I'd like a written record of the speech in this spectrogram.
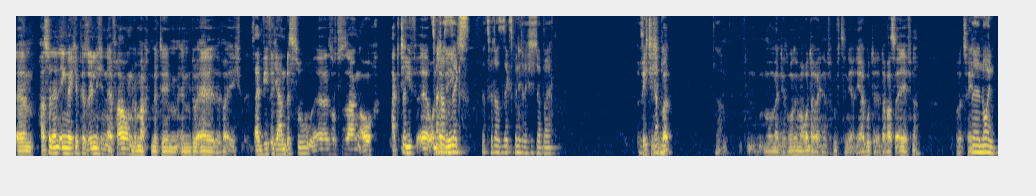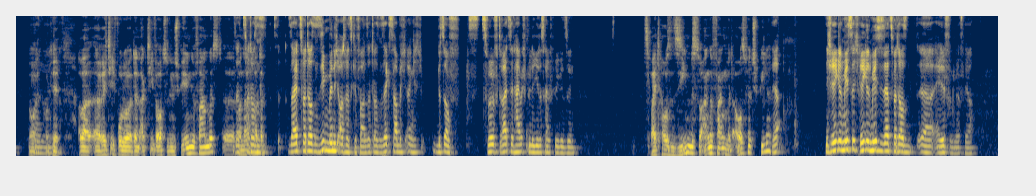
Ähm, hast du denn irgendwelche persönlichen Erfahrungen gemacht mit dem im Duell? Weil ich, seit wie vielen Jahren bist du äh, sozusagen auch aktiv äh, unterwegs? 2006. 2006 bin ich richtig dabei. Richtig? Ja. Moment, jetzt muss ich mal runterrechnen. 15 Jahre. Ja gut, da warst du 11, ne? Oder 10? Äh, 9. 9, okay. Aber äh, richtig, wo du dann aktiv auch zu den Spielen gefahren bist? Äh, seit, 2000, seit, 2007 bin ich auswärts gefahren. Seit 2006 habe ich eigentlich bis auf 12, 13 Heimspiele jedes Heimspiel gesehen. 2007 bist du angefangen mit Auswärtsspielen? Ja. Nicht regelmäßig, regelmäßig seit 2011 ungefähr.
